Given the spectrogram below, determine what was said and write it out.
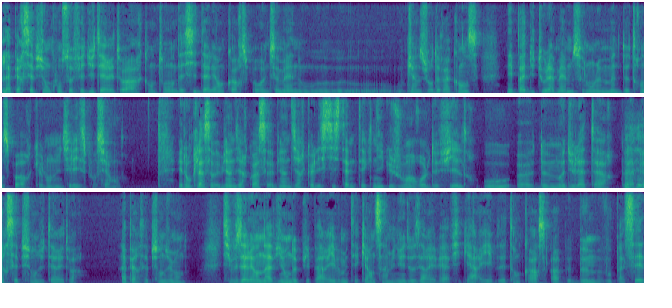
la perception qu'on se fait du territoire quand on décide d'aller en Corse pour une semaine ou, ou 15 jours de vacances n'est pas du tout la même selon le mode de transport que l'on utilise pour s'y rendre. Et donc là, ça veut bien dire quoi? Ça veut bien dire que les systèmes techniques jouent un rôle de filtre ou euh, de modulateur de la mhm. perception du territoire, la perception du monde. Si vous allez en avion depuis Paris, vous mettez 45 minutes, vous arrivez à Figari, vous êtes en Corse, hop, boum, vous passez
